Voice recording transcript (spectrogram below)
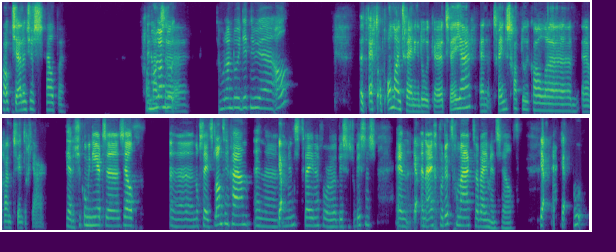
Maar ook challenges helpen. en hoe, lang doe, uh, hoe lang doe je dit nu uh, al? Het echt op online trainingen doe ik twee jaar. En het trainerschap doe ik al ruim twintig jaar. Ja, dus je combineert zelf nog steeds het land ingaan en, ja. mensen trainen voor business to business. En ja. een eigen product gemaakt waarbij je mensen helpt. Ja. ja. Hoe,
